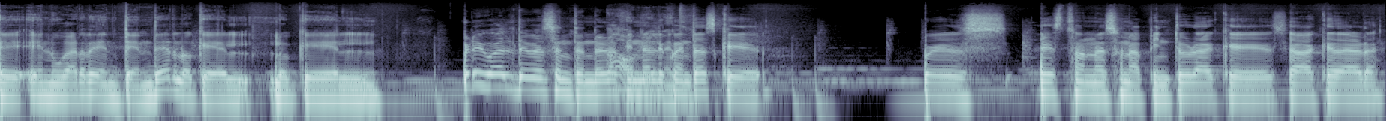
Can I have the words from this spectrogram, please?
eh, en lugar de entender lo que el... Lo que el Pero igual debes entender a Ah, final de cuentas que, pues, esto no es una pintura que se va a quedar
